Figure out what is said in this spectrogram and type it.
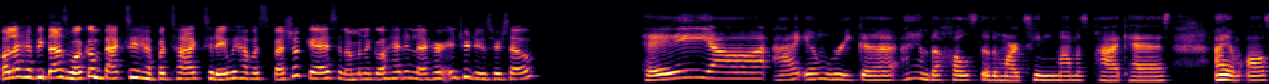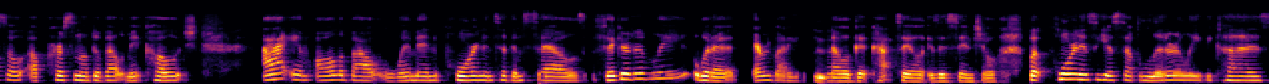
Hola, Jefitas. Welcome back to Hepa Talk. Today we have a special guest, and I'm going to go ahead and let her introduce herself. Hey, y'all. I am Reka. I am the host of the Martini Mamas podcast. I am also a personal development coach. I am all about women pouring into themselves figuratively. With a everybody know a good cocktail is essential, but pouring into yourself literally because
